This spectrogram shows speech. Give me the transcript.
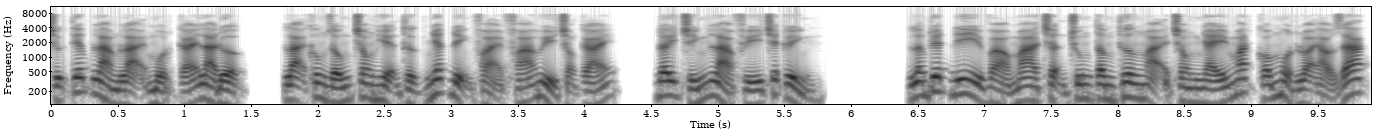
trực tiếp làm lại một cái là được, lại không giống trong hiện thực nhất định phải phá hủy trọng cái, đây chính là phí chết kình. Lâm Tuyết đi vào ma trận trung tâm thương mại trong nháy mắt có một loại ảo giác,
